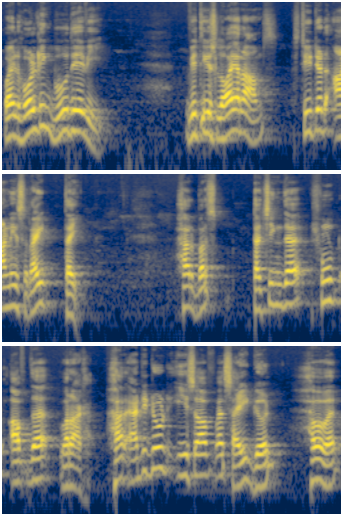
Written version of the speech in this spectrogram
while holding Bhudevi with his lower arms seated on his right thigh. Her breast touching the shoot of the Varaha. Her attitude is of a shy girl, however,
